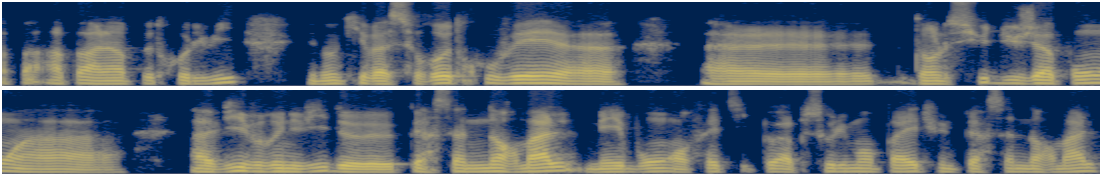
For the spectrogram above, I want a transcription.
à pa- à parler un peu trop de lui. Et donc, il va se retrouver euh, euh, dans le sud du Japon à, vivre une vie de personne normale. Mais bon, en fait, il peut absolument pas être une personne normale.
